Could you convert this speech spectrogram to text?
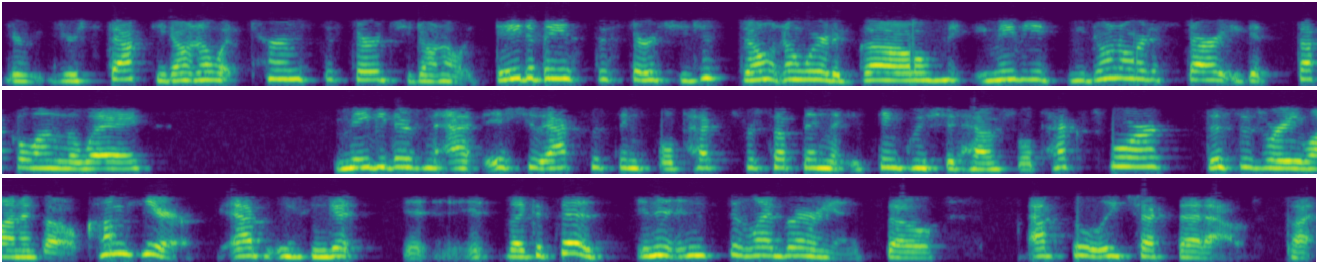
You're, you're stuck. You don't know what terms to search. You don't know what database to search. You just don't know where to go. Maybe you don't know where to start. You get stuck along the way. Maybe there's an issue accessing full text for something that you think we should have full text for. This is where you want to go. Come here. You can get, like it says, in an instant librarian. So absolutely check that out. But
